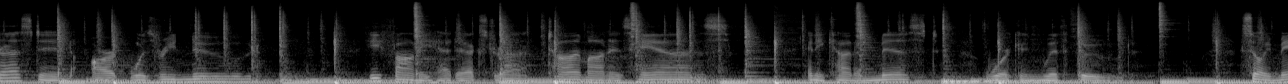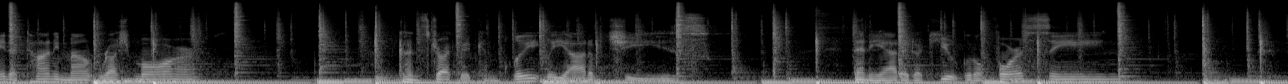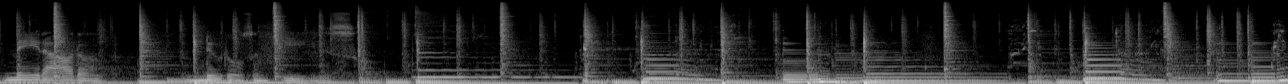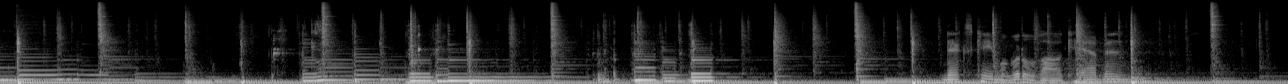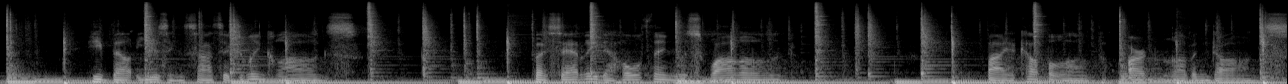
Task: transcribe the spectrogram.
Interest in art was renewed. He found he had extra time on his hands and he kind of missed working with food. So he made a tiny Mount Rushmore constructed completely out of cheese. Then he added a cute little forest scene made out of noodles and peas. Sausage link logs. But sadly, the whole thing was swallowed by a couple of art loving dogs.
